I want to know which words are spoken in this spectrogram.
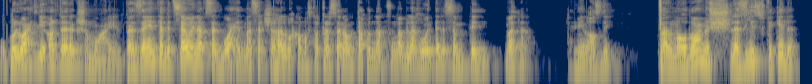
وكل واحد ليه art direction معين. فازاي انت بتساوي نفسك بواحد مثلا شغال ب 15 سنة وتاخد نفس المبلغ وانت لسه مبتدي مثلا؟ فاهمين قصدي؟ فالموضوع مش لذيذ في كده.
